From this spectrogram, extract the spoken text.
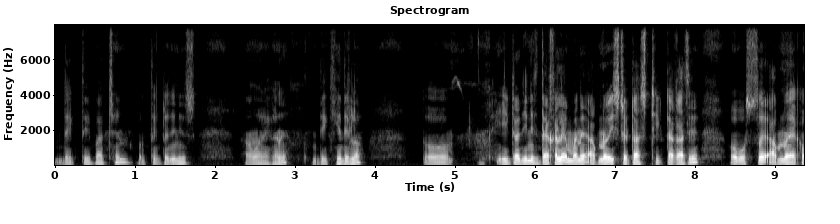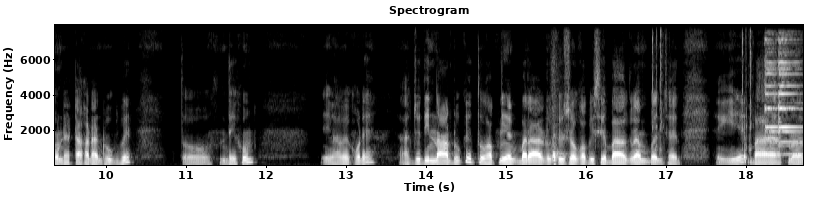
দেখতেই পাচ্ছেন প্রত্যেকটা জিনিস আমার এখানে দেখিয়ে দিল। তো এইটা জিনিস দেখালে মানে আপনার স্ট্যাটাস ঠিকঠাক আছে, অবশ্যই আপনার অ্যাকাউন্টে টাকাটা ঢুকবে। তো দেখুন এইভাবে করে। আর যদি না ঢুকে তো আপনি একবার আর কৃষক অফিসে বা গ্রাম পঞ্চায়েত গিয়ে বা আপনার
